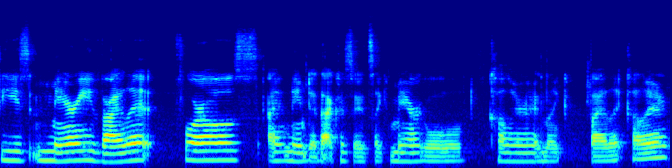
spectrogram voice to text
These Merry Violet florals, I named it that because it's like marigold color and like violet color.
